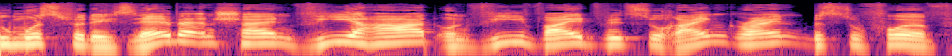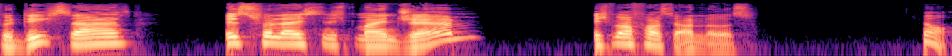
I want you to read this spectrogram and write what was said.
du musst für dich selber entscheiden, wie hart und wie weit willst du reingrinden, bis du vorher für dich sagst, ist vielleicht nicht mein Jam, ich mach was anderes. Ja.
